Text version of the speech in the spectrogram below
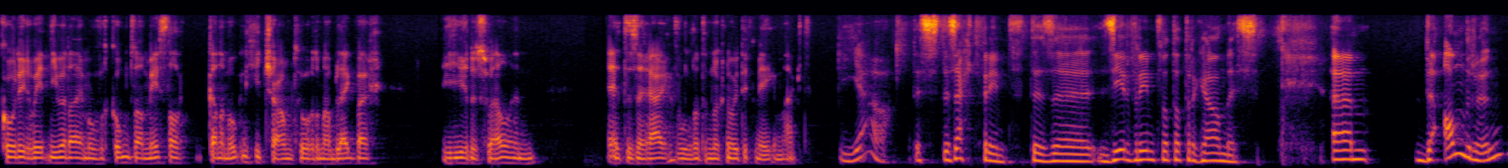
Codir weet niet wat hem overkomt, want meestal kan hem ook niet gecharmed worden, maar blijkbaar hier dus wel. En het is een raar gevoel dat hij nog nooit heeft meegemaakt. Ja, het is, het is echt vreemd. Het is eh, zeer vreemd wat dat er gaande is. Ehm, de anderen,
